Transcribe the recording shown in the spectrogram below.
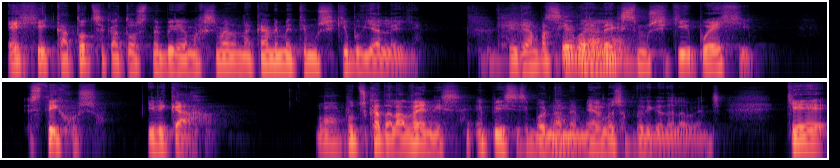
έχει 100% στην εμπειρία μέχρι σήμερα να κάνει με τη μουσική που διαλέγει. Γιατί αν πας και διαλέξεις ναι. μουσική που έχει στίχους, ειδικά, ναι. που τους καταλαβαίνεις, επίσης μπορεί ναι. να είναι μια γλώσσα που δεν την καταλαβαίνεις, και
